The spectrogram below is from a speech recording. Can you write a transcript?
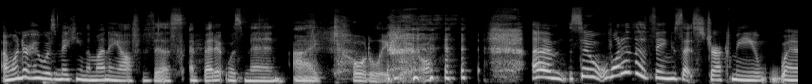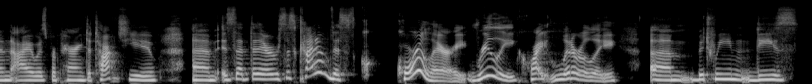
I wonder who was making the money off of this. I bet it was men. I totally do. um, so one of the things that struck me when I was preparing to talk to you um, is that there was this kind of this corollary, really, quite literally, um, between these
